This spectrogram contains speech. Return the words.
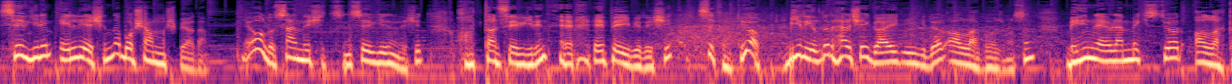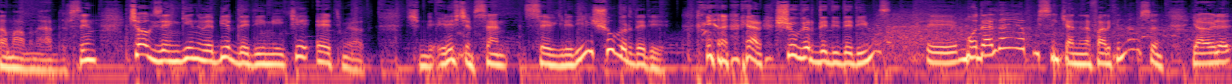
Sevgilim 50 yaşında boşanmış bir adam. Ne olur sen eşitsin, sevgilin eşit. Hatta sevgilin epey bir eşit. Sıkıntı yok. Bir yıldır her şey gayet iyi gidiyor. Allah bozmasın. Benimle evlenmek istiyor. Allah tamamını erdirsin. Çok zengin ve bir dediğimi iki etmiyor. Şimdi Elif'ciğim sen sevgili değil sugar dedi. yani sugar dedi dediğimiz e, modelden yapmışsın kendine farkında mısın? Ya öyle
